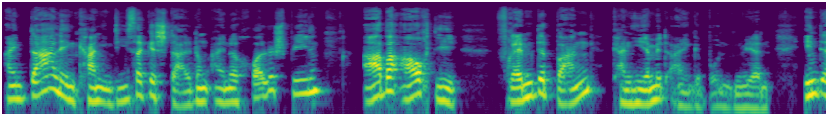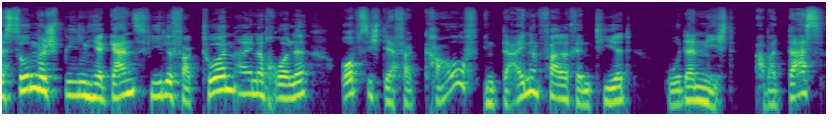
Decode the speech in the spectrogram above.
ein Darlehen kann in dieser Gestaltung eine Rolle spielen, aber auch die fremde Bank kann hier mit eingebunden werden. In der Summe spielen hier ganz viele Faktoren eine Rolle, ob sich der Verkauf in deinem Fall rentiert oder nicht. Aber das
